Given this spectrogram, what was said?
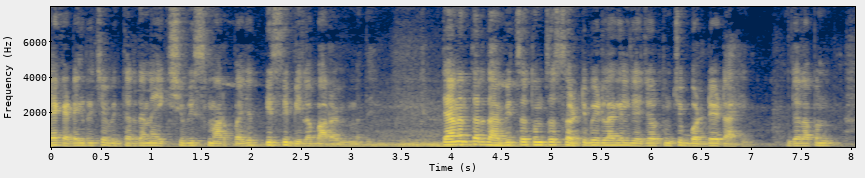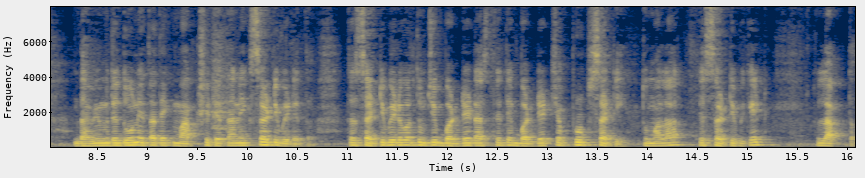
या कॅटेगरीच्या विद्यार्थ्यांना एकशे वीस मार्क पाहिजेत पी सी बीला बारावीमध्ये. त्यानंतर दहावीचं तुमचं सर्टिफिकेट लागेल ज्याच्यावर तुमची बर्थडेट आहे. ज्याला आपण दहावीमध्ये दोन येतात एक मार्कशीट येतं आणि एक सर्टिफिकेट येतं. तर सर्टिफिकेटवर तुमची बर्थडेट असते ते बर्थडेटच्या प्रूफसाठी तुम्हाला ते सर्टिफिकेट लागतं.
